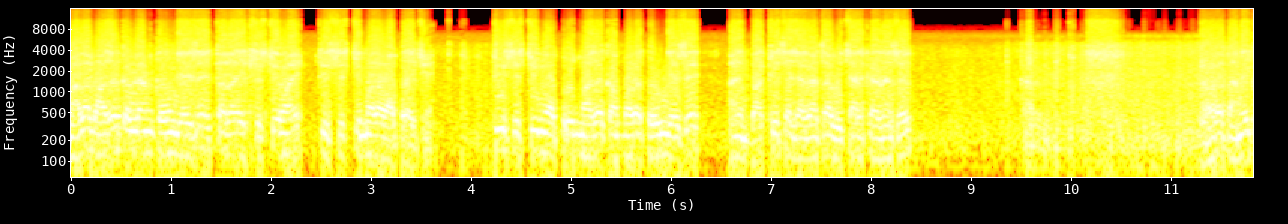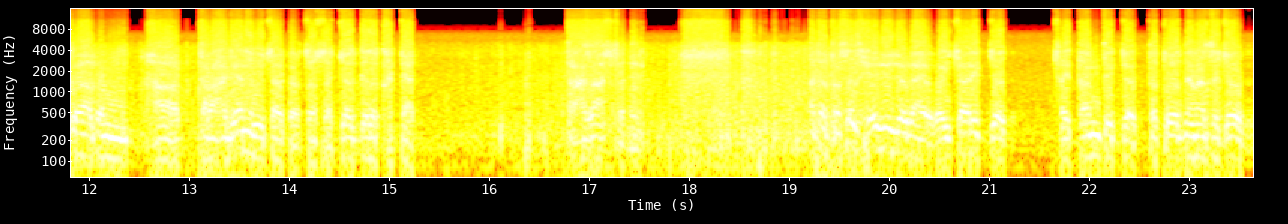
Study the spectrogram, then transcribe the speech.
मला माझं कल्याण करून घ्यायचंय त्याला एक सिस्टीम आहे ती सिस्टीम मला वापरायची ती सिस्टीम वापरून माझं काम मला करून घ्यायचंय आणि बाकीच्या जगाचा विचार करण्याचं कारण घरात अनेक वेळा आपण हा त्राग्याने विचार करतो सज्जत गेलं खट्ट्यात. त्रागा असतं आता तसंच हे जे जग आहे वैचारिक जग सैद्धांतिक जग तत्वज्ञानाचं जग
